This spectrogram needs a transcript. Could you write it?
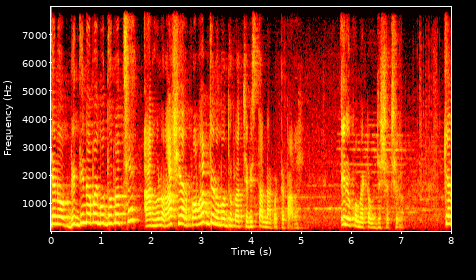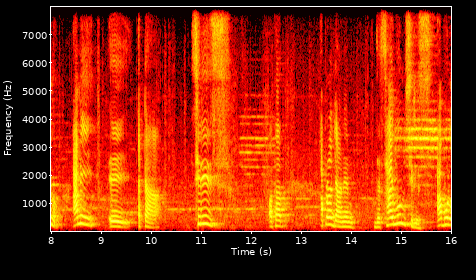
যেন বৃদ্ধি না পায় মধ্যপ্রাচ্যে আর হলো রাশিয়ার প্রভাব যেন মধ্যপ্রাচ্যে বিস্তার না করতে পারে। এরকম একটা উদ্দেশ্য ছিল। কেন? আমি এই একটা সিরিজ, অর্থাৎ আপনারা জানেন যে সাইমুম সিরিজ, আবুল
